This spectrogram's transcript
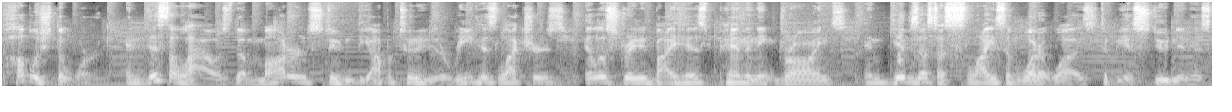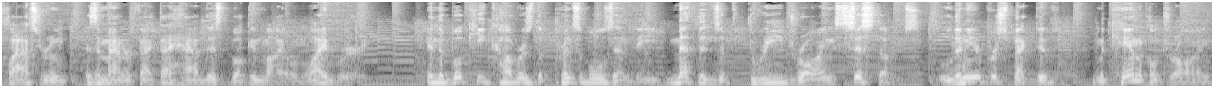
published the work, and this allows the modern student the opportunity to read his lectures, illustrated by his pen and ink drawings, and gives us a slice of what it was to be a student in his classroom. As a matter of fact, I have this book in my own library. In the book, he covers the principles and the methods of three drawing systems linear perspective, mechanical drawing,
